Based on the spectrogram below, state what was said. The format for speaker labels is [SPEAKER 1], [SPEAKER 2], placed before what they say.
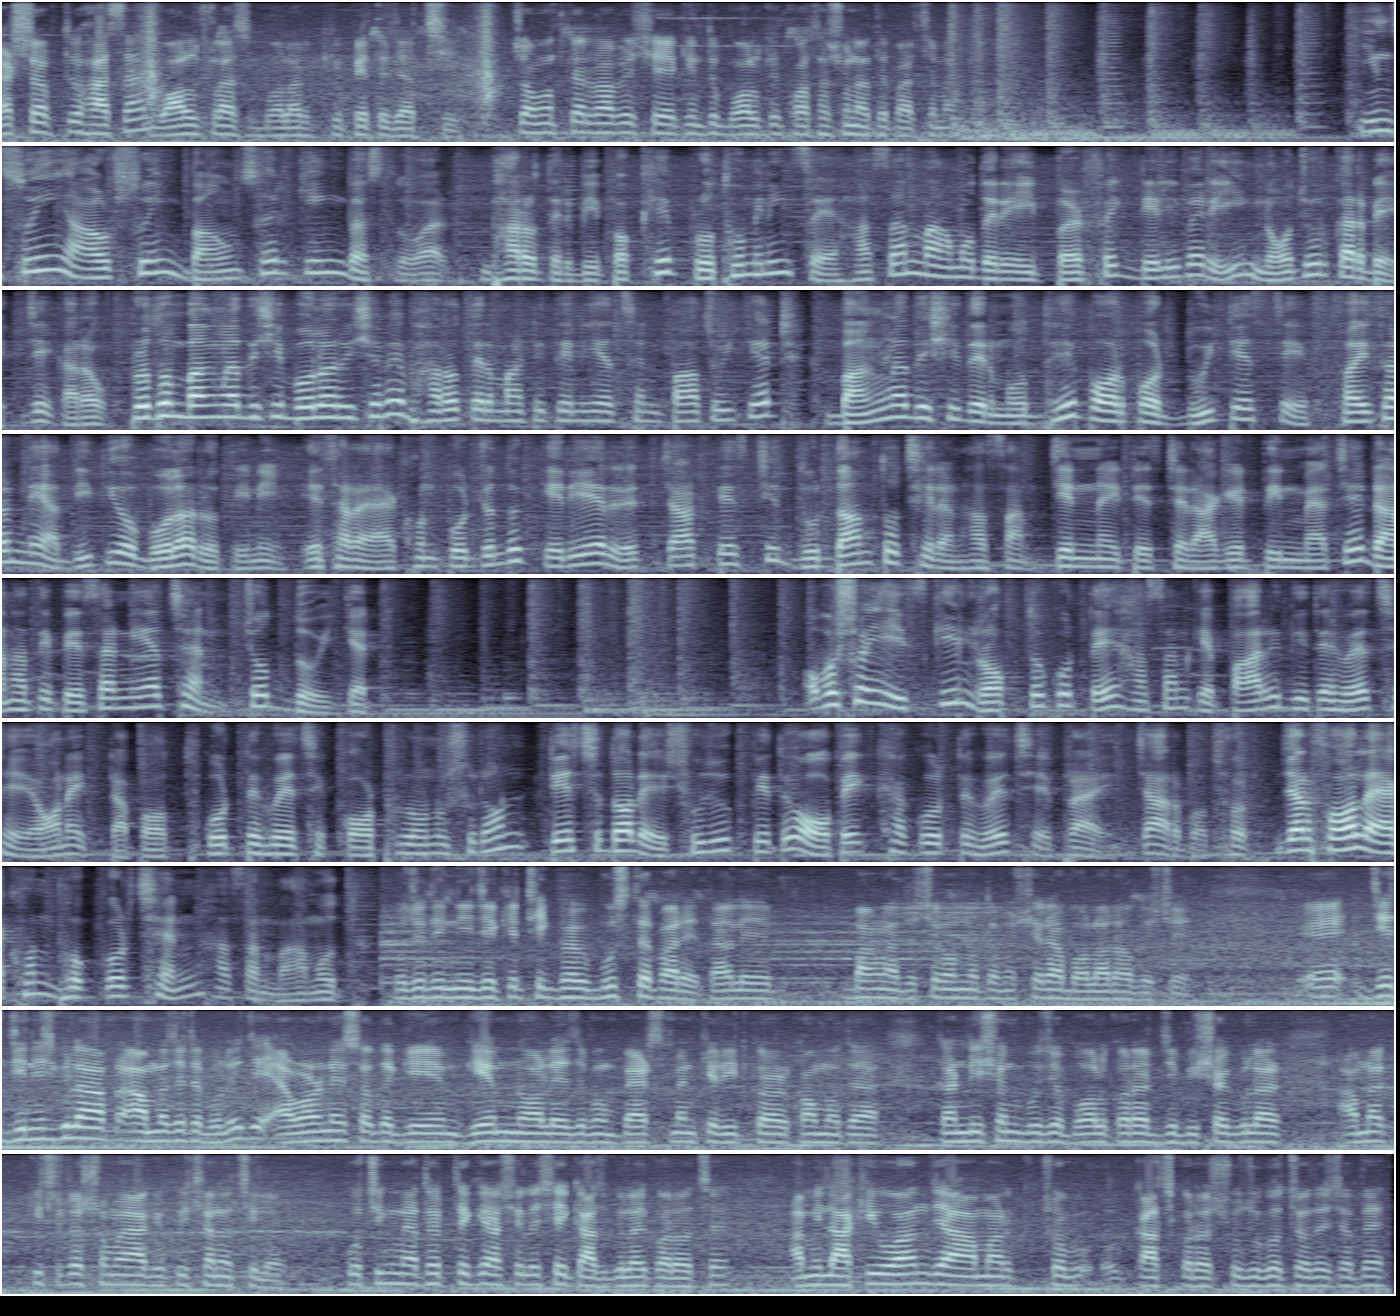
[SPEAKER 1] Hats off to Hasan world class বলারকে পেতে যাচ্ছি। চমৎকারভাবে সে কিন্তু বলকে কথা শোনাতে পারছে মানে
[SPEAKER 2] ইনসুইং, আউটসুইং, বাউন্সার কিংবা স্লোয়ার। ভারতের বিপক্ষে প্রথম ইনিংসে হাসান মাহমুদের এই পারফেক্ট ডেলিভারি নজর কাড়বে যে কারও। প্রথম বাংলাদেশি বোলার হিসেবে ভারতের মাটিতে নিয়েছেন পাঁচ উইকেট। বাংলাদেশিদের মধ্যে পরপর দুই টেস্টে ফাইফার নেয়া দ্বিতীয় বোলারও তিনি। এছাড়া এখন পর্যন্ত কেরিয়ারের চার টেস্টে দুর্দান্ত ছিলেন হাসান। চেন্নাই টেস্টের আগের তিন ম্যাচে ডানহাতি পেসার নিয়েছেন চোদ্দ উইকেট। অবশ্য এই স্কিল রপ্ত করতে হাসানকে পাড়ি দিতে হয়েছে অনেকটা পথ। করতে হয়েছে কঠোর অনুশীলন, টেস্ট দলে সুযোগ পেতে অপেক্ষা করতে হয়েছে প্রায় চার বছর। যার ফল এখন ভোগ করছেন হাসান মাহমুদ।
[SPEAKER 1] ও যদি নিজেকে ঠিকভাবে বুঝতে পারে, তাহলে বাংলাদেশের অন্যতম সেরা বলার হবে সে। যে জিনিসগুলো আমরা যেটা বলি যে awareness of the game game knowledge এবং ব্যাটসম্যানকে রিড করার ক্ষমতা কন্ডিশন বুঝে বল করার যে বিষয়গুলোর আমরা কিছুটা সময় আগে পিছানো ছিল। কোচিং মেথড থেকে আসলে সেই কাজগুলোই করা হচ্ছে। আমি লাকি ওয়ান যে আমার কাজ করার সুযোগ হচ্ছে ওদের সাথে।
